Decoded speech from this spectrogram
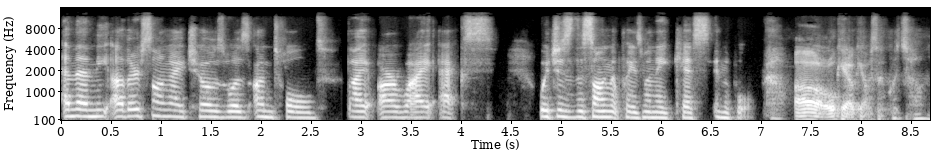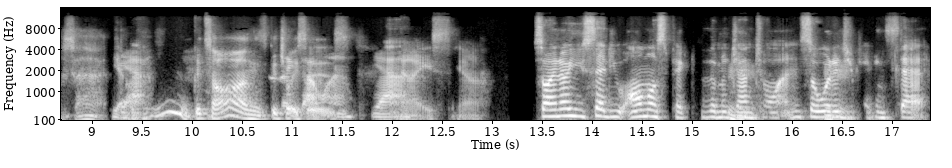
And then the other song I chose was Untold by RYX, which is the song that plays when they kiss in the pool. Oh, okay, okay. I was like, what song is that? Yeah. Yeah. Ooh, good songs, good I like choices. Yeah. Nice. Yeah. So I know you said you almost picked the Mm-hmm. magenta one. So what did you pick instead?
